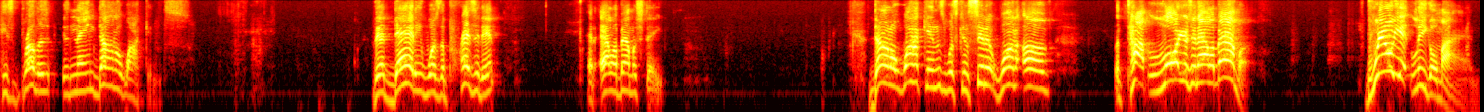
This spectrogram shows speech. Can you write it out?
His brother is named Donald Watkins. Their daddy was the president at Alabama State. Donald Watkins was considered one of the top lawyers in Alabama. Brilliant legal mind.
